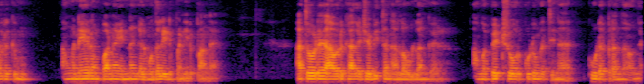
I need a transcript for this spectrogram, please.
அவருக்கு அவங்க நேரம் பணம் எண்ணங்கள் முதலீடு பண்ணியிருப்பாங்க. அதோடு அவருக்காக ஜெபித்த நல்ல உள்ளங்கள் அவங்க பெற்றோர் குடும்பத்தினர் கூட பிறந்தவங்க.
